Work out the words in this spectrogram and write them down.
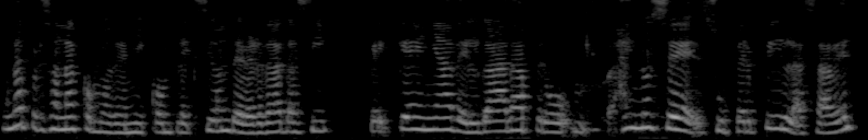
una persona como de mi complexión, de verdad así, pequeña, delgada, pero, ay, no sé, super pila, ¿saben?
